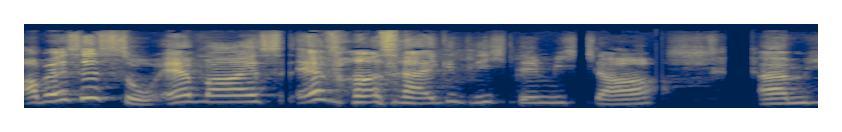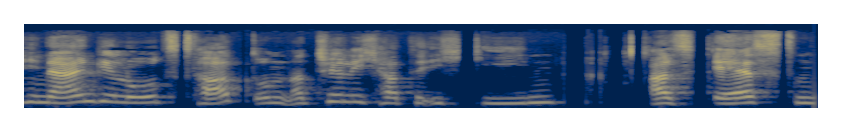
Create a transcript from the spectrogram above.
Aber es ist so, er war es, er war es eigentlich, der mich da ähm, hineingelotst hat. Und natürlich hatte ich ihn als ersten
